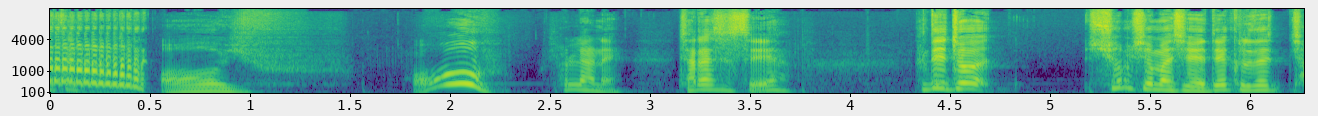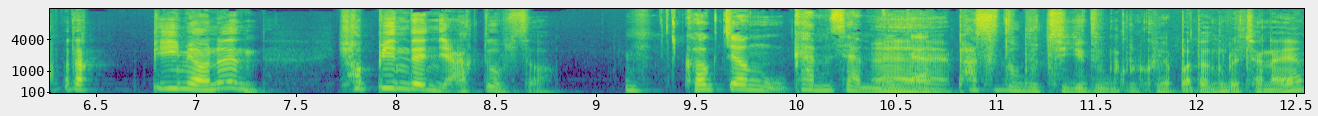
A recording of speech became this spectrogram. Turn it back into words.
알았어 어휴 어우 현란해 잘하셨어요 근데 저 쉬엄쉬엄 하셔야 돼 그러다 혓바닥 삐면은 혓빈된 약도 없어 걱정 감사합니다. 네, 파스도 붙이기도 그렇고 혓바닥 그렇잖아요.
